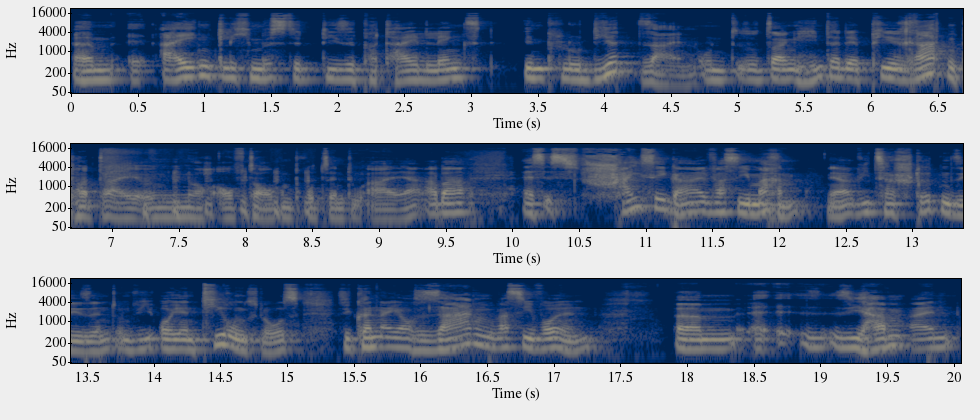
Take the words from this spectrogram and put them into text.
Ähm, äh, eigentlich müsste diese Partei längst implodiert sein und sozusagen hinter der Piratenpartei irgendwie noch auftauchen prozentual, ja. Aber es ist scheißegal, was sie machen, ja, wie zerstritten sie sind und wie orientierungslos. Sie können eigentlich auch sagen, was sie wollen. Ähm, äh, sie haben ein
